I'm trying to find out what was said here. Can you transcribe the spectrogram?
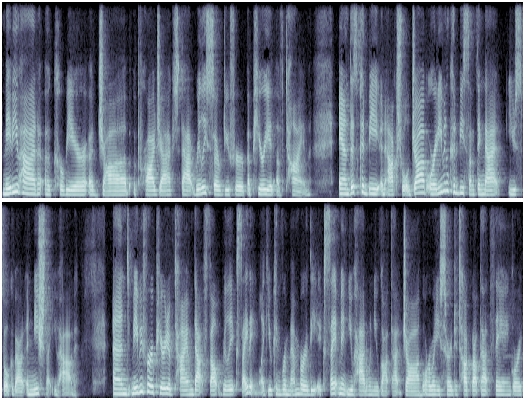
maybe you had a career, a job, a project that really served you for a period of time. And this could be an actual job, or it even could be something that you spoke about, a niche that you had. And maybe for a period of time, that felt really exciting. Like you can remember the excitement you had when you got that job, or when you started to talk about that thing, or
